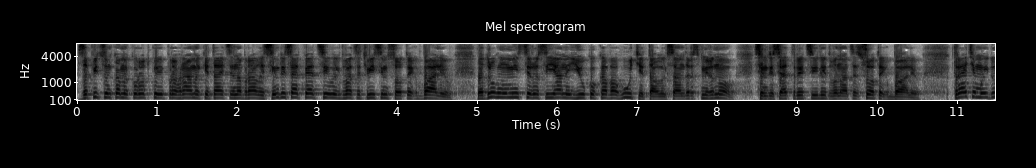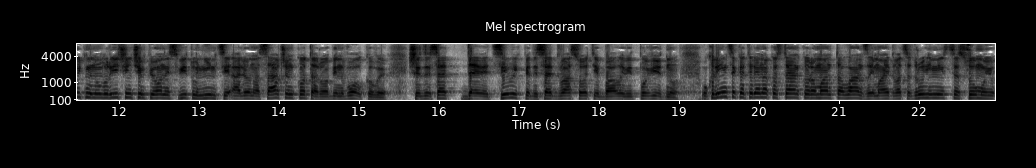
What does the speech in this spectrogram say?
За підсумками короткої програми китайці набрали 75,28 балів. На другому місці росіяни Юко Кавагуті та Олександр Смірнов 73,12 балів. Третьому йдуть минулорічні чемпіони світу німці Альона Савченко та Робін Волкови 69,52 бали відповідно. Українці Катерина Костенко Роман Талан займає 22 місце з сумою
